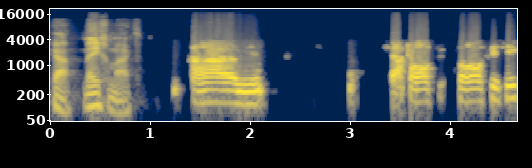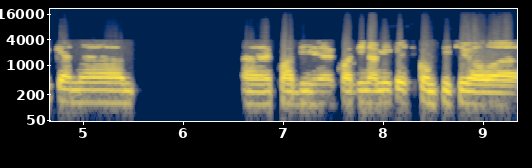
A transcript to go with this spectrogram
ja, meegemaakt? Um, ja, vooral, vooral fysiek en uh, uh, qua, die, qua dynamiek is de competitie wel, uh,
